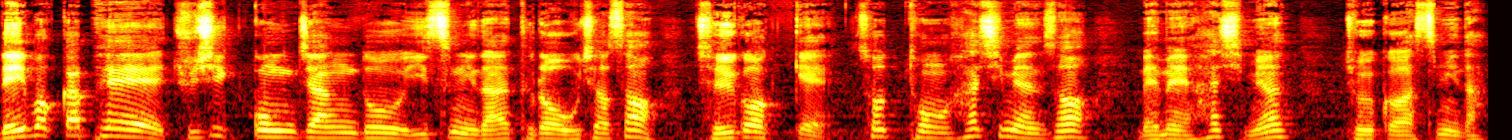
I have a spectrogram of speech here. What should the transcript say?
네이버 카페 주식 공장도 있습니다. 들어오셔서 즐겁게 소통하시면서 매매하시면 좋을 것 같습니다.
